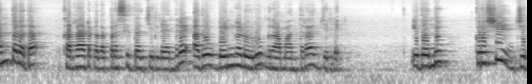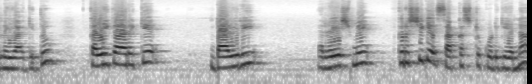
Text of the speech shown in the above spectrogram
ನಂತರದ ಕರ್ನಾಟಕದ ಪ್ರಸಿದ್ಧ ಜಿಲ್ಲೆ ಅಂದರೆ ಅದು ಬೆಂಗಳೂರು ಗ್ರಾಮಾಂತರ ಜಿಲ್ಲೆ. ಇದೊಂದು ಕೃಷಿ ಜಿಲ್ಲೆಯಾಗಿದ್ದು, ಕೈಗಾರಿಕೆ, ಡೈರಿ, ರೇಷ್ಮೆ ಕೃಷಿಗೆ ಸಾಕಷ್ಟು ಕೊಡುಗೆಯನ್ನು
